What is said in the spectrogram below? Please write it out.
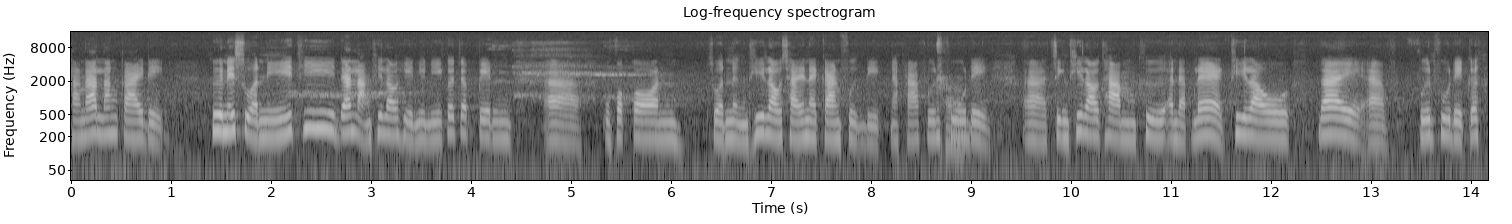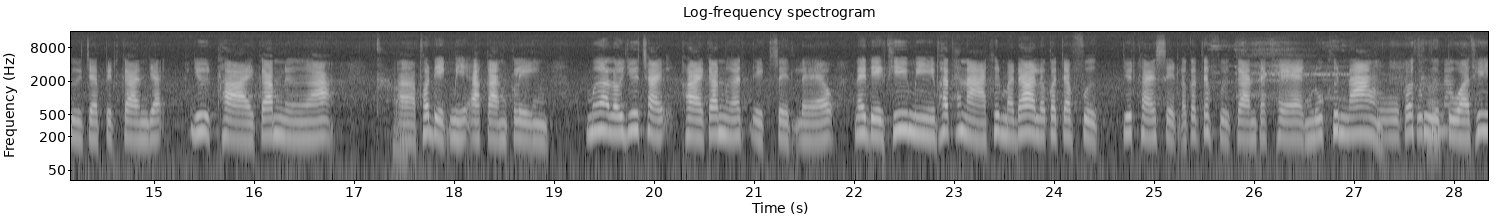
ทางด้านร่างกายเด็ก คือในส่วนนี้ที่ด้านหลังที่เราเห็นอยู่นี้ก็จะเป็นอ่าอุปกรณ์ส่วนหนึ่งที่เราใช้ในการฝึกเด็กนะคะ ฟื้นฟูครับเด็กอ่าสิ่งที่เราทำคืออันดับแรกที่เราได้อ่าฟื้นฟูเด็กก็คือจะเป็นการยะยืดคลายกล้ามเนื้ออ่าเพราะเด็กมีอาการเกร็ง เมื่อเรายืดชายคลายกล้ามเนื้อเด็กเสร็จแล้ว ในเด็กที่มีพัฒนาขึ้นมาได้แล้วก็จะฝึกยืดคลายเสร็จ แล้วก็จะฝึกการตะแคงลุกขึ้นนั่ง ก็คือตัวที่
